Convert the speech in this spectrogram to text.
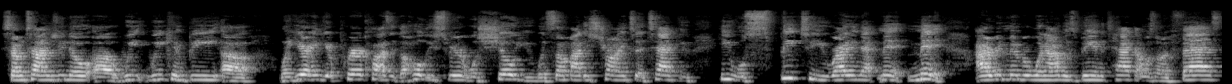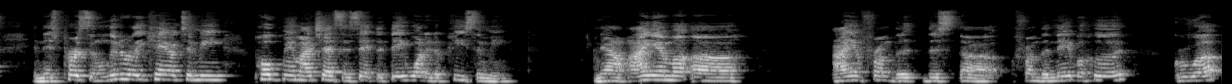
Sometimes, you know, uh, we, we can be, uh, when you're in your prayer closet, the Holy Spirit will show you when somebody's trying to attack you. He will speak to you right in that minute. minute. I remember when I was being attacked, I was on a fast and this person literally came up to me, poked me in my chest and said that they wanted a piece of me. Now I am a, uh, I am from the, this, uh, from the neighborhood, grew up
